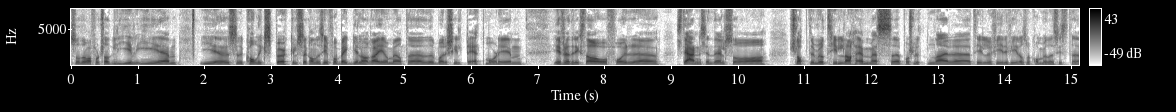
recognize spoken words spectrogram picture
så, det var fortsatt liv i, i kvalikspøkelset, kan du si, for begge laga, i og med at det bare skilte ett mål i, i Fredrikstad. Og for Stjernen sin del så slapp de jo til, da, MS eh, på slutten der eh, til 4-4, og så kom jo det siste,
